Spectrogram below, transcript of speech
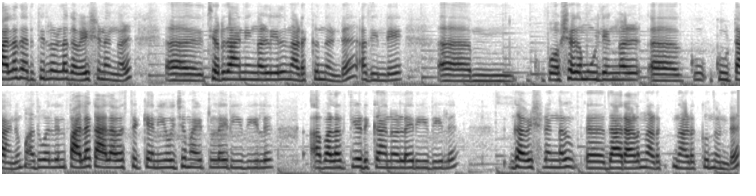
പലതരത്തിലുള്ള ഗവേഷണങ്ങൾ ചെറുധാന്യങ്ങളിൽ നടക്കുന്നുണ്ട്. അതിന്റെ പോഷകമൂല്യങ്ങൾ കൂട്ടാനും അതുപോലെ തന്നെ പല കാലാവസ്ഥയ്ക്ക് അനുയോജ്യമായിട്ടുള്ള രീതിയിൽ വളർത്തിയെടുക്കാനുള്ള രീതിയിൽ ഗവേഷണങ്ങൾ ധാരാളം നട നടക്കുന്നുണ്ട്.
